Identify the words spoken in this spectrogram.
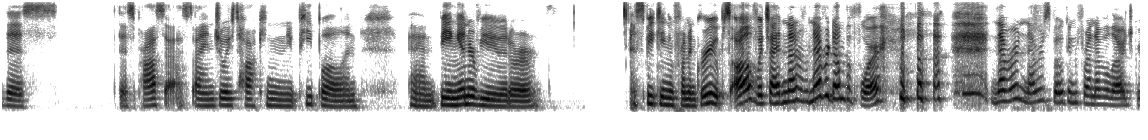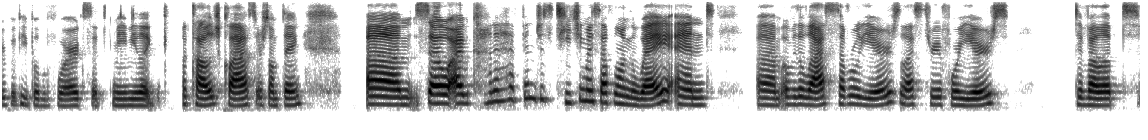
this this process. I enjoy talking to new people and and being interviewed or speaking in front of groups, all of which I had never never done before. never never spoken in front of a large group of people before, except maybe like a college class or something. Um, so I kind of have been just teaching myself along the way, and um, over the last several years, the last three or four years, developed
